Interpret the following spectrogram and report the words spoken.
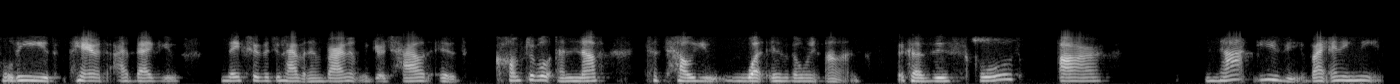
Please, parents, I beg you, make sure that you have an environment where your child is comfortable enough to tell you what is going on because these schools are not easy by any means.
